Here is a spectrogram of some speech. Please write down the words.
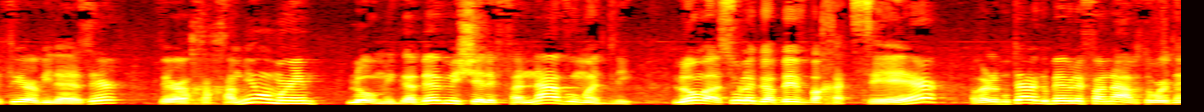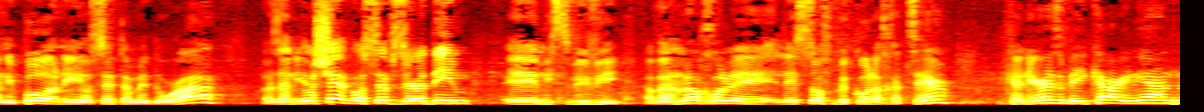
לפי רבי אליעזר, והחכמים אומרים לא, מגבב משלפניו הוא מדליק, לא, אסור לגבב בחצר, אבל מותר לגבב לפניו, זאת אומרת אני פה אני עושה את המדורה אז אני יושב ואוסף זרדים אה, מסביבי, אבל אני לא יכול אה, לאסוף בכל החצר, כנראה זה בעיקר עניין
